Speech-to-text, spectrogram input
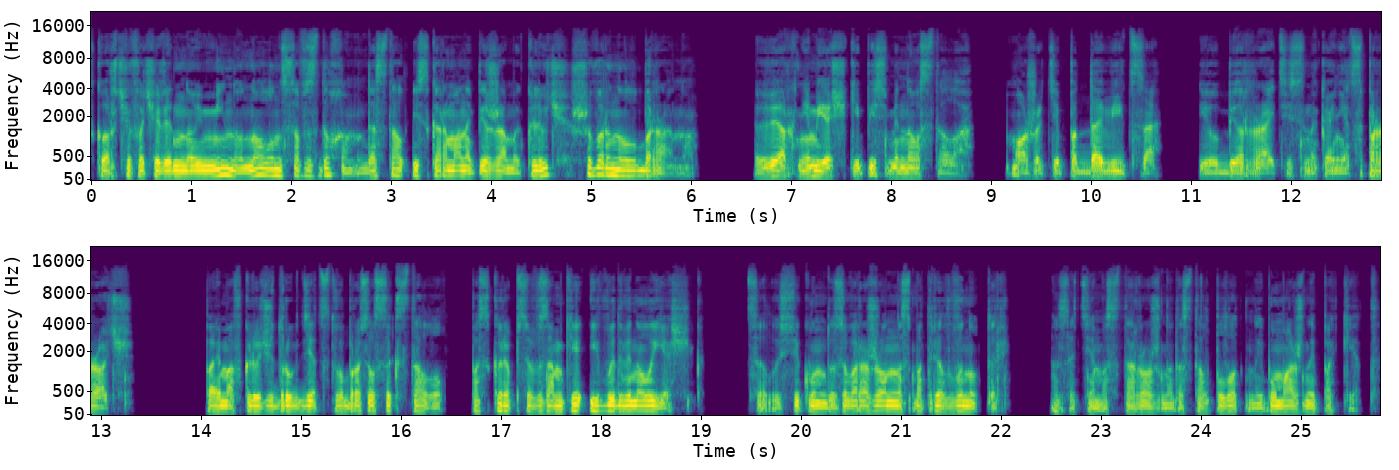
Скорчив очередную мину, Нолан со вздохом достал из кармана пижамы ключ, швырнул Брану. «В верхнем ящике письменного стола. Можете поддавиться. и убирайтесь, наконец, прочь!» Поймав ключ, друг детства бросился к столу, поскребся в замке и выдвинул ящик. Целую секунду завороженно смотрел внутрь, а затем осторожно достал плотный бумажный пакет.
